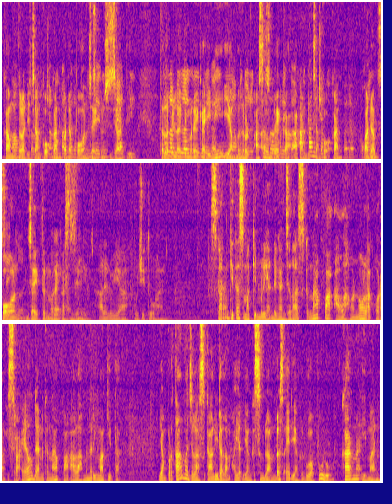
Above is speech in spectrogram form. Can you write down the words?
kamu telah dicangkokkan pada pohon zaitun sejati. Terlebih lagi mereka ini yang menurut asal mereka akan dicangkokkan pada pohon zaitun mereka sendiri. Haleluya, puji Tuhan. Sekarang kita semakin melihat dengan jelas kenapa Allah menolak orang Israel dan kenapa Allah menerima kita. Yang pertama jelas sekali dalam ayat yang ke-19 ayat yang ke-20 karena iman.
